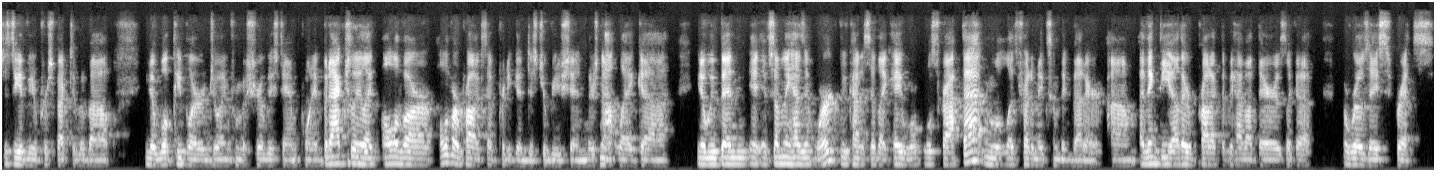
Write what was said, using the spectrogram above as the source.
just to give you a perspective about you know what people are enjoying from a Surely standpoint, but actually like all of our all of our products have pretty good distribution. There's not like uh, you know we've been if something hasn't worked, we've kind of said like hey we'll, we'll scrap that and we'll let's try to make something better. Um, I think the other product that we have out there is like a a rosé spritz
